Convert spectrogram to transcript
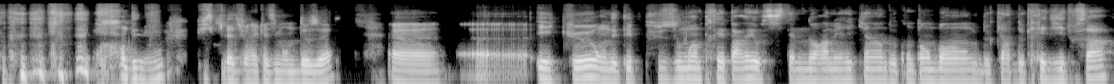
rendez-vous, puisqu'il a duré quasiment deux heures, euh, euh, et que on était plus ou moins préparé au système nord-américain de compte en banque, de carte de crédit et tout ça.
